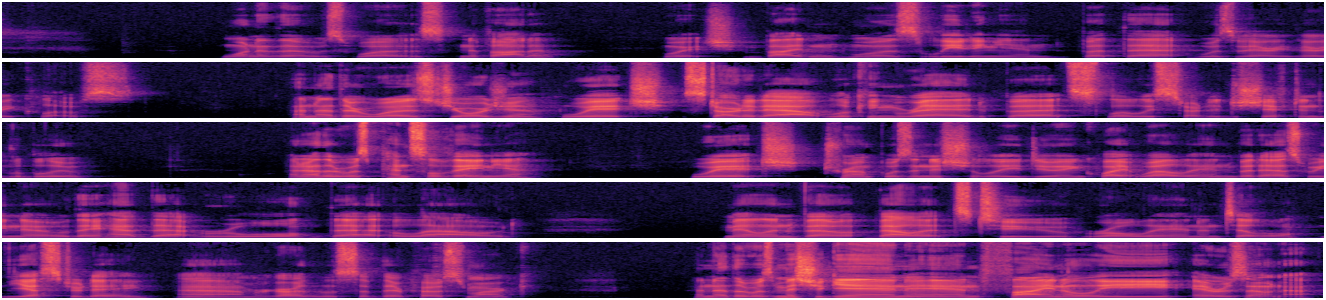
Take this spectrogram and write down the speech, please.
One of those was Nevada, which Biden was leading in, but that was very, very close. Another was Georgia, which started out looking red, but slowly started to shift into the blue. Another was Pennsylvania, which Trump was initially doing quite well in, but as we know, they had that rule that allowed mail in val- ballots to roll in until yesterday, um, regardless of their postmark. Another was Michigan, and finally, Arizona.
